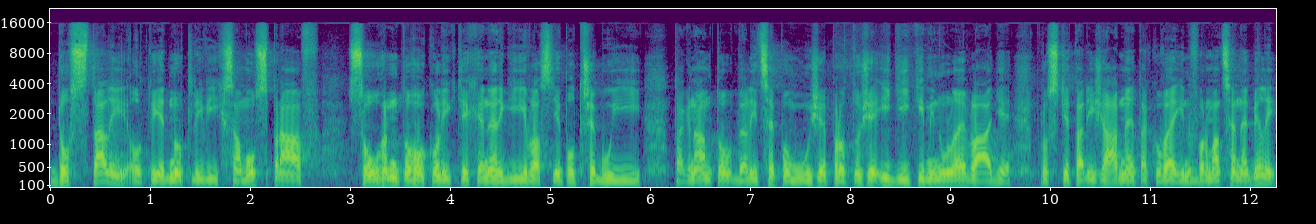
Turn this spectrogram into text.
dostali od jednotlivých samozpráv souhrn toho, kolik těch energií vlastně potřebují, tak nám to velice pomůže, protože i díky minulé vládě prostě tady žádné takové informace nebyly.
